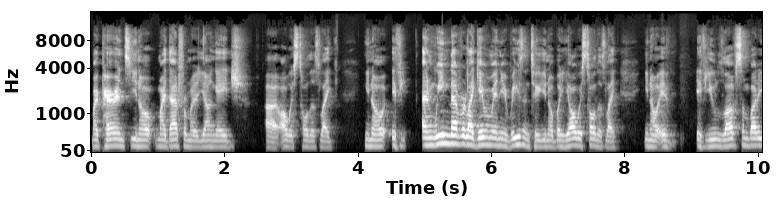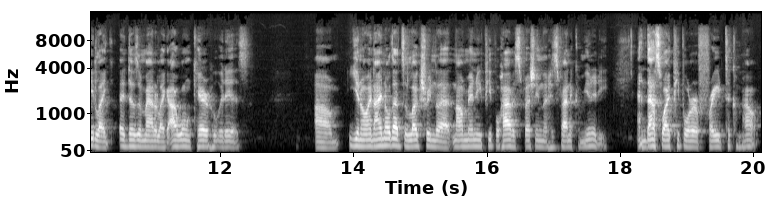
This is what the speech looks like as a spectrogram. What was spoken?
my parents, you know, my dad from a young age uh, always told us like, you know, if you, and we never like gave him any reason to, you know, but he always told us like, you know, if if you love somebody, like it doesn't matter, like I won't care who it is. Um, you know, and I know that's a luxury that not many people have, especially in the Hispanic community, and that's why people are afraid to come out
